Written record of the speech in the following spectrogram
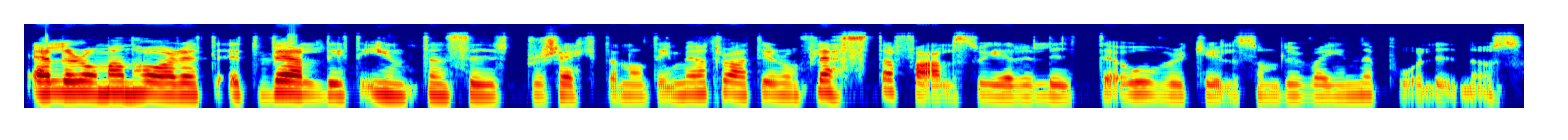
eller om man har ett, ett väldigt intensivt projekt eller någonting. Men jag tror att i de flesta fall så är det lite overkill som du var inne på Linus.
